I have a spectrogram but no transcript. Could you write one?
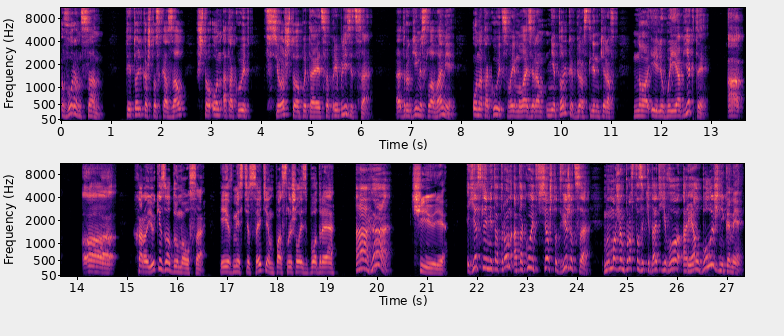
«Ворон-сан, ты только что сказал, что он атакует всё, что пытается приблизиться. А другими словами, он атакует своим лазером не только бёрстлинкеров, но и любые объекты. А... а... Харуюки задумался, и вместе с этим послышалось бодрое «Ага!» Чиури. Если Метатрон атакует все, что движется, мы можем просто закидать его ареал булыжниками,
